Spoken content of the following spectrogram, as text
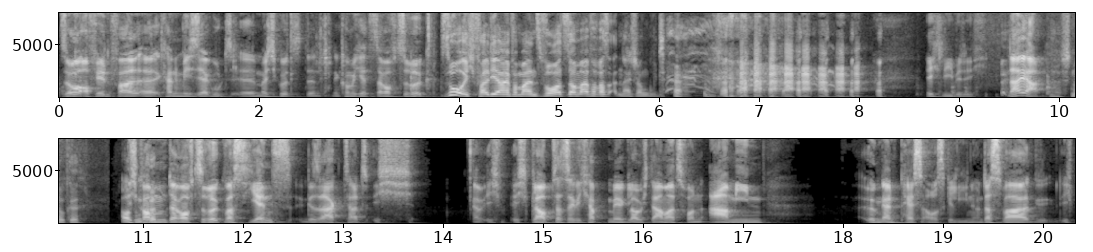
So, auf jeden Fall äh, kann ich mich sehr gut, äh, möchte ich kurz, dann, dann komme ich jetzt darauf zurück. So, ich fall dir einfach mal ins Wort. Sollen wir einfach was. Nein, schon gut. Ich liebe dich. Naja, Schnuckel. Aus ich komme darauf zurück, was Jens gesagt hat. Ich, äh, ich, ich glaube tatsächlich, ich habe mir, glaube ich, damals von Armin irgendein PES ausgeliehen. Und das war, ich,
